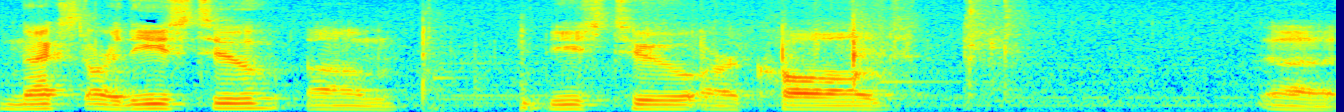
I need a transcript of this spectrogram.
Next are these two. Um, these two are called. Uh,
